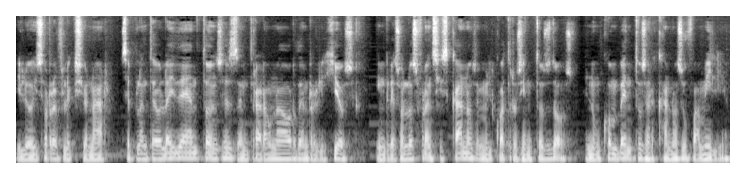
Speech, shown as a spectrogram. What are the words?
y lo hizo reflexionar. Se planteó la idea entonces de entrar a una orden religiosa, Ingresó a los franciscanos en 1402, en un convento cercano a su familia,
